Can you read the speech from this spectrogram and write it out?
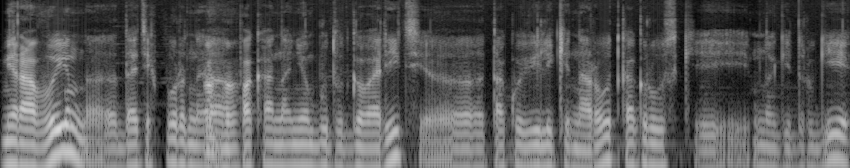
мировым, э, до тех пор, uh-huh. пока на нем будут говорить э, такой великий народ, как русский и многие другие,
